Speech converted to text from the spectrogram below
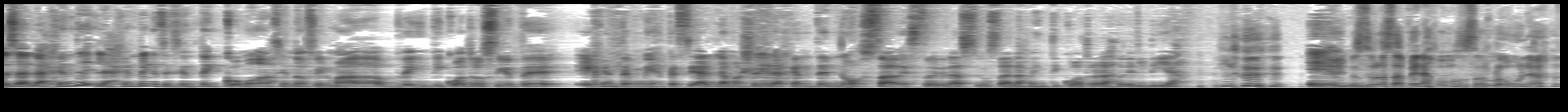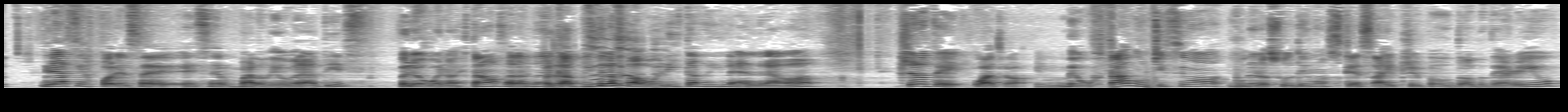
o sea, la gente, la gente que se siente cómoda siendo filmada 24/7 es gente muy especial, la mayoría de la gente no sabe ser graciosa las 24 horas del día. Em, Nosotros apenas podemos hacerlo una. Gracias por ese, ese bardeo gratis. Pero bueno, estamos hablando de capítulos favoritos de Isla del Drama. Yo noté cuatro. Me gustaba muchísimo uno de los últimos, que es I Triple Dog Dare You.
